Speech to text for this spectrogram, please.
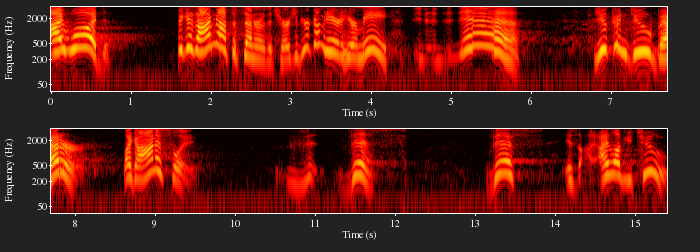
I would. Because I'm not the center of the church. If you're coming here to hear me, yeah, you can do better. Like, honestly, th- this, this is I love you too,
